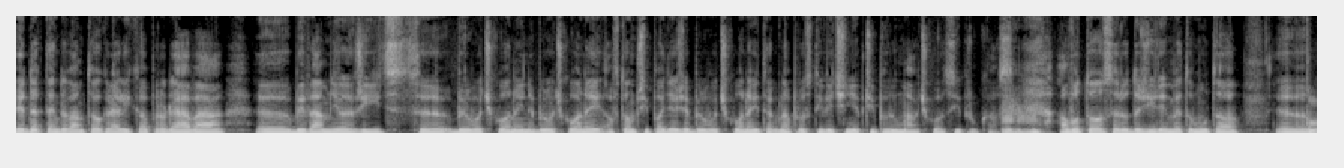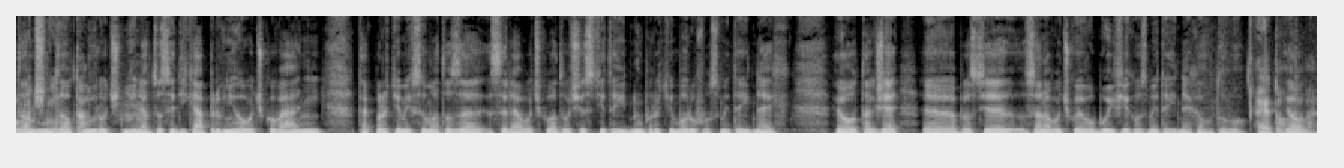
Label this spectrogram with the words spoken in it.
Jednak ten, kdo vám toho králíka prodává, eh, by vám měl říct, eh, byl očkovaný, nebyl očkovaný a v tom případě, že byl očkovaný, tak na prostý většině případů má očkovací průkaz. Mm-hmm. A od toho se dodrží, dejme tomu, ta, eh, půlroční. Ta, ta půlroční. Mm-hmm. Jinak, co se týká prvního očkování, tak proti myxomatoze se dá očkovat o 6 týdnů, proti moru v 8 týdnech. Jo, takže prostě se navočkuje obojí v těch 8 týdnech a hotovo. A je to hotové.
